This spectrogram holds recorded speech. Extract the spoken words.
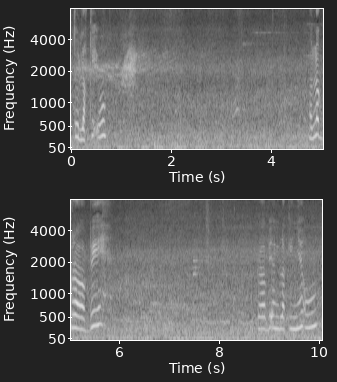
Ito, laki oh. Hala, grabe. Grabe ang laki niya oh.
